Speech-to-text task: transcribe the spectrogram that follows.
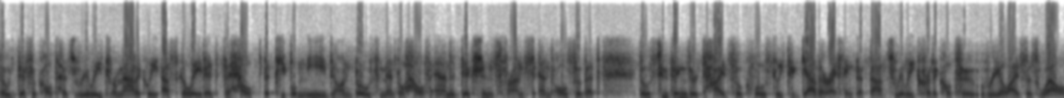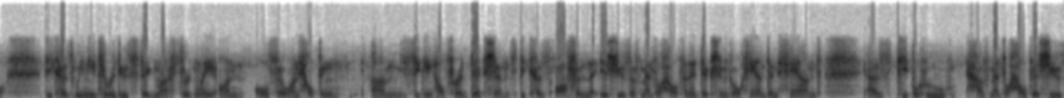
so difficult has really dramatically escalated the help that people need on both mental health and addictions fronts, and also that those two things are tied so closely together. I think that that's really critical to realize as well, because we need to reduce stigma certainly on also on helping um, seeking help for addictions, because often the issues of mental health and addiction go hand in hand, as people who have mental health issues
